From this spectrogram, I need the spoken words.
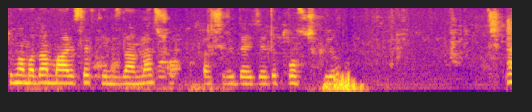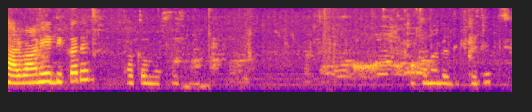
Sulamadan maalesef temizlenmez. Çok aşırı derecede toz çıkıyor. Şu pervaneye dikkat et. Takılmasın sana. Kafana da dikkat et.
